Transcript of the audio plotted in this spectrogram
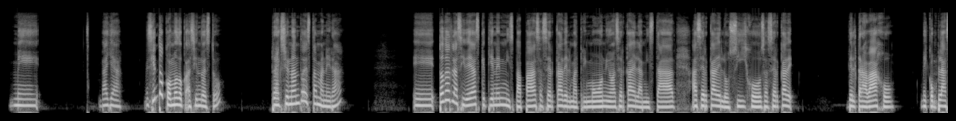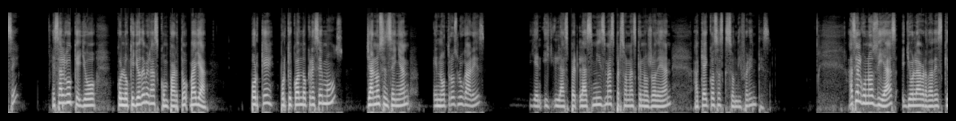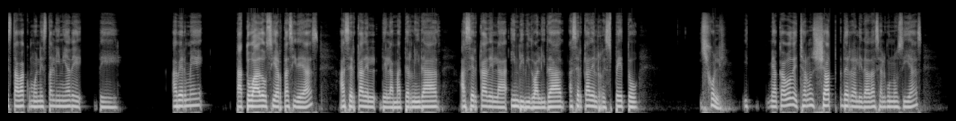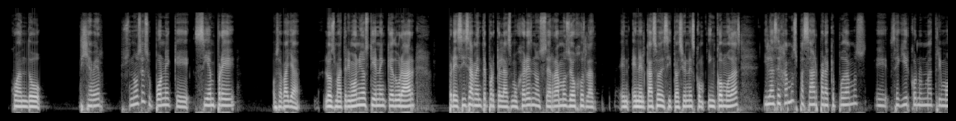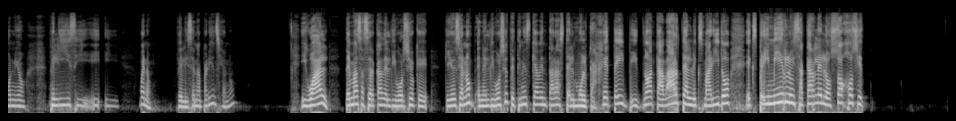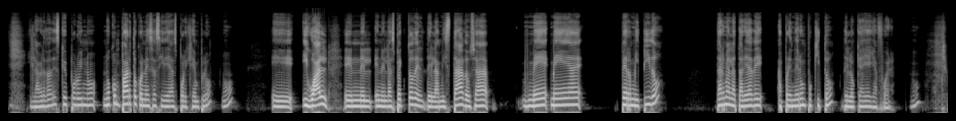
Me, vaya, ¿Me siento cómodo haciendo esto? ¿Reaccionando de esta manera? eh, todas las ideas que tienen mis papás acerca del matrimonio, acerca de la amistad, acerca de los hijos, acerca de, del trabajo, ¿me complace? Es algo que yo, con lo que yo de veras comparto. Vaya, ¿por qué? Porque cuando crecemos ya nos enseñan en otros lugares y, en, y las, las mismas personas que nos rodean, aquí hay cosas que son diferentes. Hace algunos días yo la verdad es que estaba como en esta línea de, de haberme tatuado ciertas ideas acerca de la maternidad, acerca de la individualidad, acerca del respeto. Híjole, y me acabo de echar un shot de realidad hace algunos días cuando dije, a ver, pues no se supone que siempre, o sea, vaya, los matrimonios tienen que durar precisamente porque las mujeres nos cerramos de ojos en, el caso de situaciones incómodas y las dejamos pasar para que podamos eh, seguir con un matrimonio feliz y, y, bueno, feliz en apariencia, ¿no? Igual, temas acerca del divorcio que, que yo decía, no, en el divorcio te tienes que aventar hasta el molcajete y, y no acabarte al exmarido, exprimirlo y sacarle los ojos y y la verdad es que hoy por hoy no, no comparto con esas ideas, por ejemplo, ¿no? Eh, igual en el, en el aspecto de, la amistad, o sea, me, me he permitido darme a la tarea de aprender un poquito de lo que hay allá afuera. ¿no?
